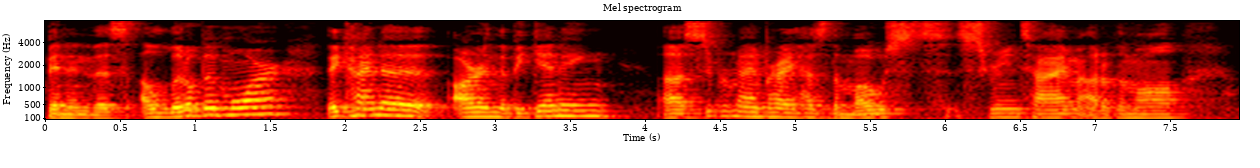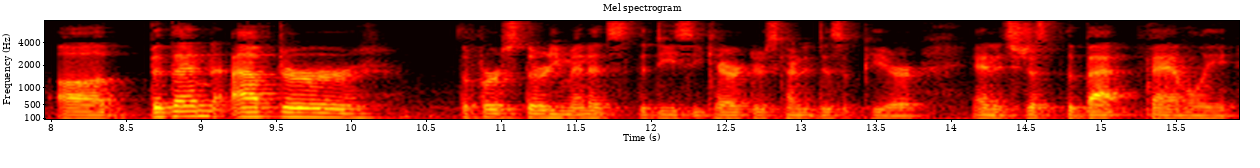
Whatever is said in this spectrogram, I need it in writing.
been in this a little bit more. They kind of are in the beginning. Uh, Superman probably has the most screen time out of them all. Uh, but then after the first 30 minutes, the DC characters kind of disappear, and it's just the Bat family.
